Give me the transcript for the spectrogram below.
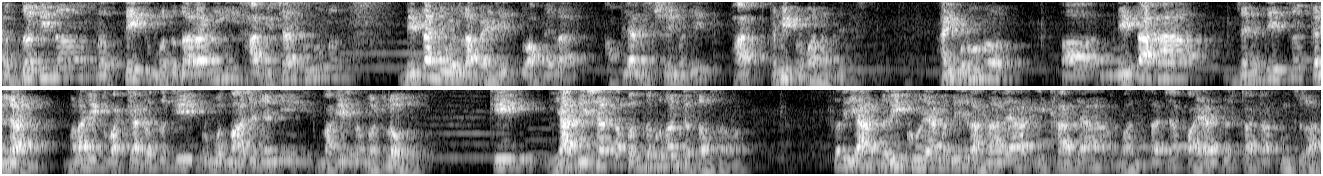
पद्धतीनं प्रत्येक मतदारांनी हा विचार करून नेता निवडला पाहिजे तो आपल्याला आपल्या लोकशाहीमध्ये फार कमी प्रमाणामध्ये दिसतो. आणि म्हणून नेता हा जनतेचं कल्याण. मला एक वाक्य आठवतं की प्रमोद महाजन यांनी मागे एकदा म्हटलं होतं की या देशाचा पंतप्रधान कसा असावा? तर या दरीखोऱ्यामध्ये राहणाऱ्या एखाद्या माणसाच्या पायात जर काटा टोचला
